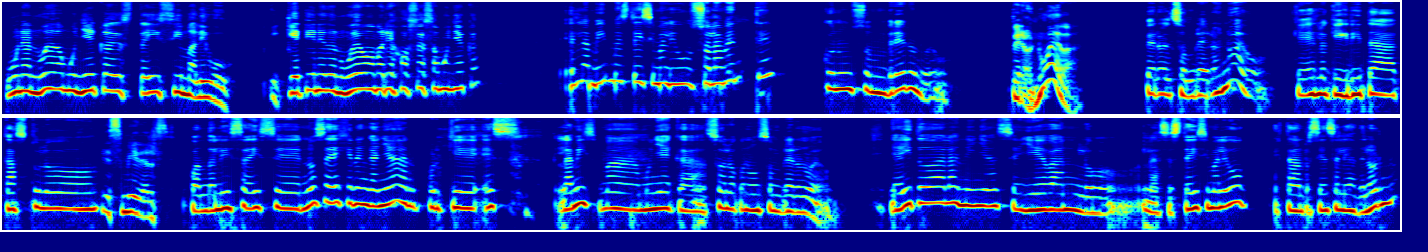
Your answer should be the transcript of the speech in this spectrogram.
una nueva muñeca de Stacy Malibu. ¿Y qué tiene de nuevo María José esa muñeca? Es la misma Stacy Malibu, solamente con un sombrero nuevo. Pero es nueva. Pero el sombrero es nuevo, que es lo que grita Cástulo Smithers. cuando Lisa dice, no se dejen engañar porque es la misma muñeca, solo con un sombrero nuevo. Y ahí todas las niñas se llevan lo- las Stacy Malibu, estaban recién salidas del horno.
